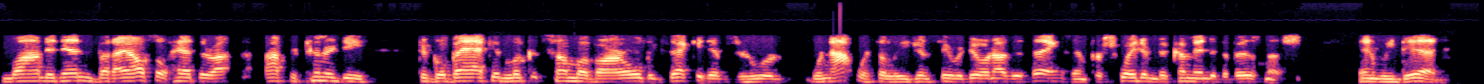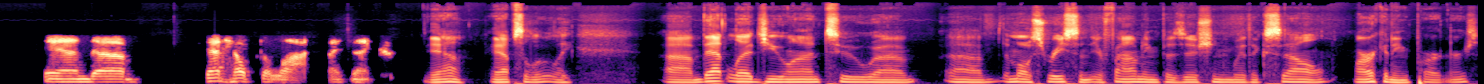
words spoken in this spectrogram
wound it in. But I also had the opportunity to go back and look at some of our old executives who were, were not with Allegiance. They were doing other things and persuade them to come into the business. And we did. And um, that helped a lot, I think. Yeah, absolutely. Um, that led you on to uh, uh, the most recent, your founding position with Excel Marketing Partners.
